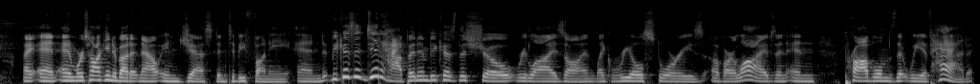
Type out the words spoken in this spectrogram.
I, and and we're talking about it now in jest and to be funny and because it did happen and because the show relies on like real stories of our lives and and problems that we have had.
